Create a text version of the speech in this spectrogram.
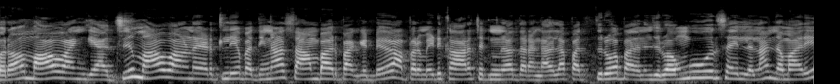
போகிறோம் மாவு வாங்கியாச்சு. மாவு வாங்கின இடத்துலையே பார்த்தீங்கன்னா சாம்பார் பாக்கெட்டு அப்புறமேட்டு கார சட்னிலாம் தராங்க. அதெல்லாம் பத்து ரூபா பதினஞ்சு ரூபா. உங்கள் ஊர் சைட்லலாம் இந்த மாதிரி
